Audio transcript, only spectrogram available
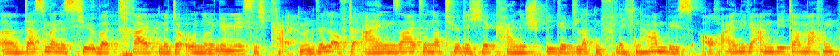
Äh, dass man es hier übertreibt mit der Unregelmäßigkeit. Man will auf der einen Seite natürlich hier keine spiegelglatten Flächen haben, wie es auch einige Anbieter machen,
